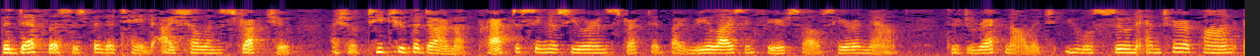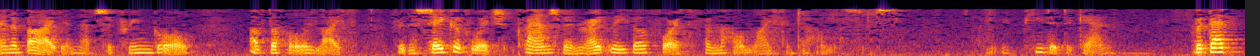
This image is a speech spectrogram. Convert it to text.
The deathless has been attained. I shall instruct you. I shall teach you the Dharma, practicing as you are instructed by realizing for yourselves here and now through direct knowledge, you will soon enter upon and abide in that supreme goal of the holy life, for the sake of which clansmen rightly go forth from the home life into homelessness. Repeat it again. But that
